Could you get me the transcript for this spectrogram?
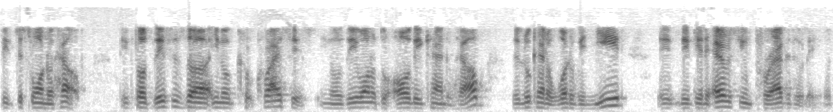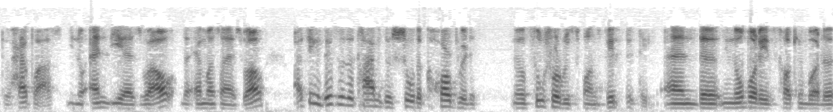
they just want to help because this is a you know crisis. You know, they want to do all they can to help. They look at what we need. They, they did everything proactively to help us. You know, Andy as well, the Amazon as well. I think this is the time to show the corporate you know, social responsibility. And uh, nobody is talking about, uh,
